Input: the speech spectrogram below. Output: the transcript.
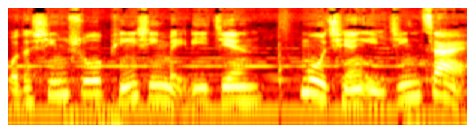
我的新书《平行美利坚》目前已经在。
